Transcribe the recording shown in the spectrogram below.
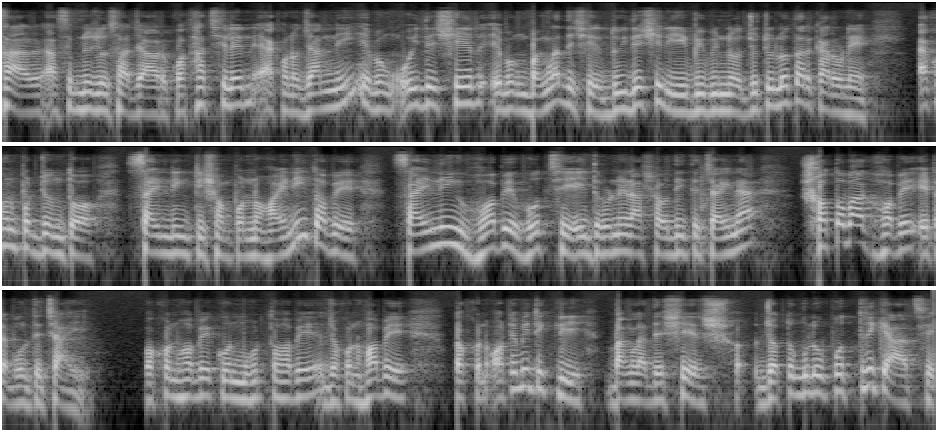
স্যার আসিফ নজরুল স্যার যাওয়ার কথা ছিলেন এখনও যাননি এবং ওই দেশের এবং বাংলাদেশের দুই দেশেরই বিভিন্ন জটিলতার কারণে এখন পর্যন্ত সাইনিংটি সম্পন্ন হয়নি। তবে সাইনিং হবে, হচ্ছে, এই ধরনের আশাও দিতে চাই না। শতভাগ হবে, এটা বলতে চাই। কখন হবে, কোন মুহূর্ত হবে, যখন হবে, তখন অটোমেটিকলি বাংলাদেশের যতগুলো পত্রিকা আছে,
